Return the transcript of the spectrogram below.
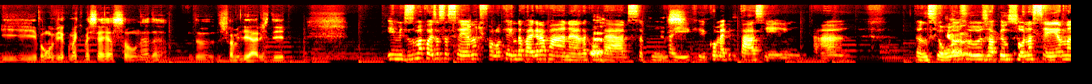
e vamos ver como é que vai ser a reação, né, da, do- dos familiares dele. E me diz uma coisa, essa cena, tu falou que ainda vai gravar, né? Da conversa com o É, isso. Kaique. Como é que tu tá, assim? Tá, tá ansioso? Cara- Já pensou na cena?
